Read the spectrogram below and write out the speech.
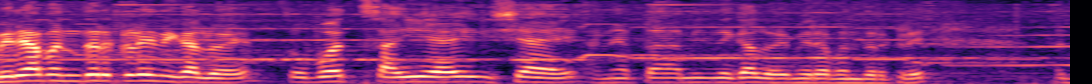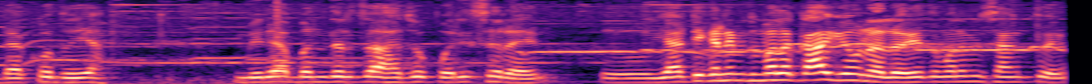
मिऱ्या बंदरकडे निघालो आहे सोबत साई आहे ईशा आहे आणि आता आम्ही निघालो आहे मिऱ्या बंदरकडे. दाखवतो या. मिऱ्या बंदरचा हा जो परिसर आहे तो या ठिकाणी मी तुम्हाला का घेऊन आलो हे तुम्हाला मी सांगतो आहे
